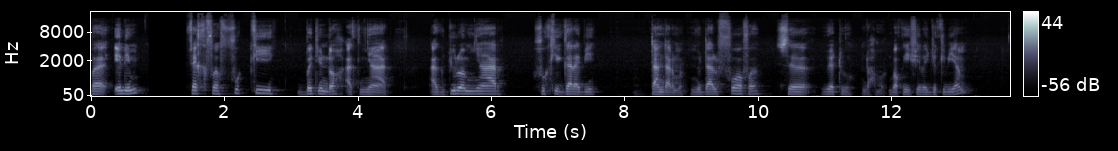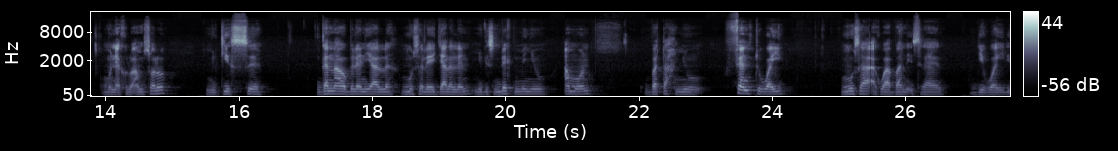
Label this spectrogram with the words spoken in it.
ba Elim, fekk fa fukki bëti ndox ak ñaar, ak juróom ñaar fukki garabi tàndarma, ñu dal foofa ca wetu ndox ma. Mbokk yi, fii la jukki bi yam. mu nekk lu am solo ñu gis gannaaw bi leen yàlla musalee jàll leen ñu gis mbég mi ñu amoon ba tax ñu fent way Muusa ak waa bànni Israël di way di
